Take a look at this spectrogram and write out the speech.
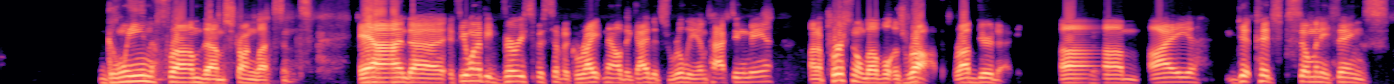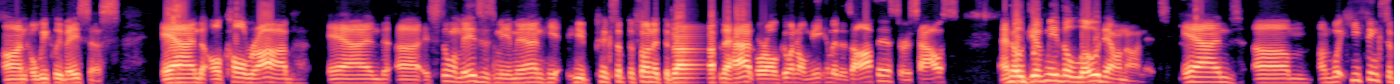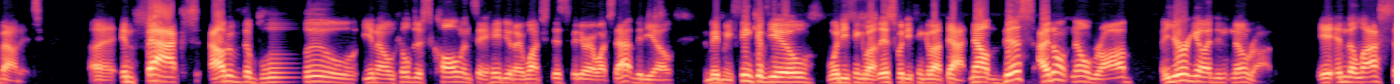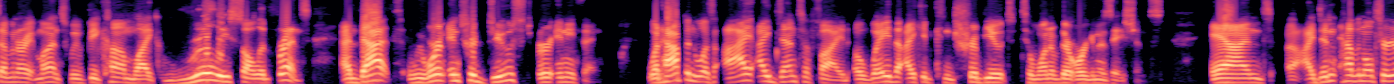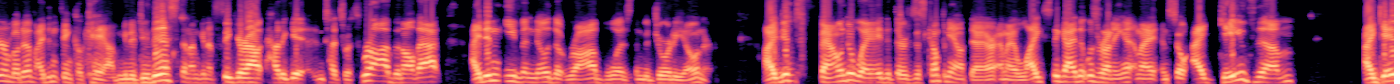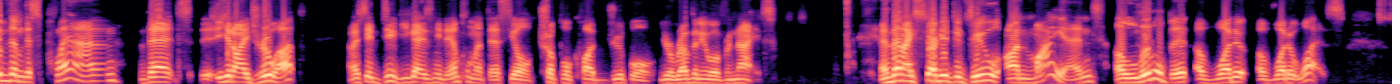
glean from them strong lessons. And uh, if you want to be very specific, right now, the guy that's really impacting me on a personal level is Rob, Rob Dyrdek. Um, I get pitched so many things on a weekly basis, and I'll call Rob, and uh, it still amazes me, man. He, he picks up the phone at the drop of the hat, or I'll go and I'll meet him at his office or his house, and he'll give me the lowdown on it and um, on what he thinks about it. Uh, in fact, out of the blue, you know, he'll just call and say, "Hey, dude, I watched this video. I watched that video. It made me think of you. What do you think about this? What do you think about that?" Now, this I don't know, Rob. A year ago, I didn't know Rob. In the last seven or eight months, we've become like really solid friends, and that we weren't introduced or anything. What happened was I identified a way that I could contribute to one of their organizations and uh, I didn't have an ulterior motive. I didn't think, okay, I'm going to do this, then I'm going to figure out how to get in touch with Rob and all that. I didn't even know that Rob was the majority owner. I just found a way that there's this company out there, and I liked the guy that was running it, and I and so I gave them, I gave them this plan that you know I drew up, and I said, dude, you guys need to implement this. You'll triple, quadruple your revenue overnight. And then I started to do on my end a little bit of what it of what it was.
